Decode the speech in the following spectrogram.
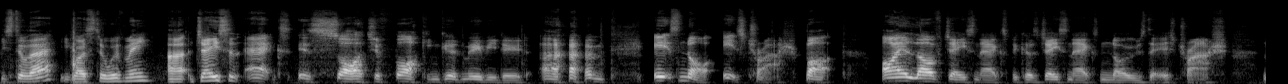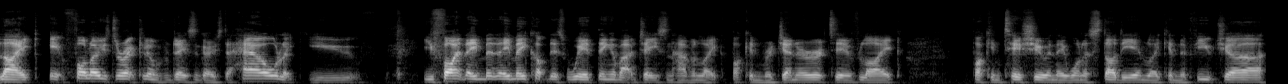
you still there? You guys still with me? Uh, Jason X is such a fucking good movie, dude. Um, it's not. It's trash. But I love Jason X because Jason X knows that it's trash. Like it follows directly on from Jason Goes to Hell. Like you, you find they they make up this weird thing about Jason having like fucking regenerative like fucking tissue, and they want to study him like in the future.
